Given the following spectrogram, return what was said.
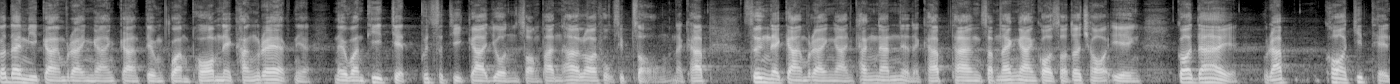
ก็ได้มีการรายงานการเตรียมความพร้อมในครั้งแรกเนี่ยในวันที่ 7 พฤศจิกายน 2562 นะครับ ซึ่งในการรายงานครั้งนั้นเนี่ยนะครับทางสำนักงานกสทชเอง ก็ได้รับข้อคิดเห็น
